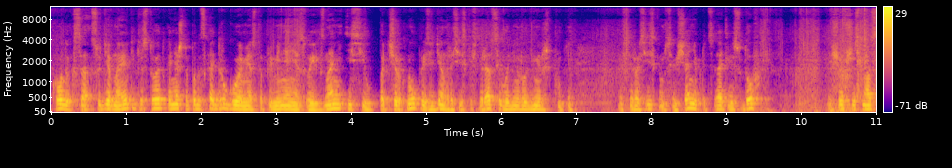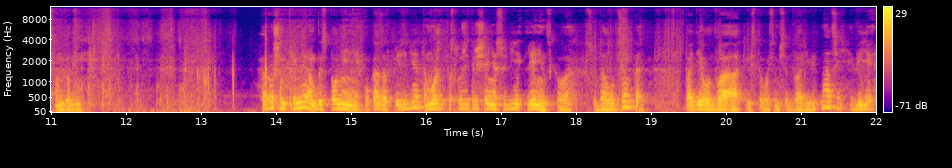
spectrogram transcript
Кодекса судебной этики стоит, конечно, подыскать другое место применения своих знаний и сил, подчеркнул президент Российской Федерации Владимир Владимирович Путин на Всероссийском совещании председателей судов еще в 2016 году. Хорошим примером в исполнении указов президента может послужить решение судьи Ленинского суда Луценко по делу 2А 382-19 в виде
